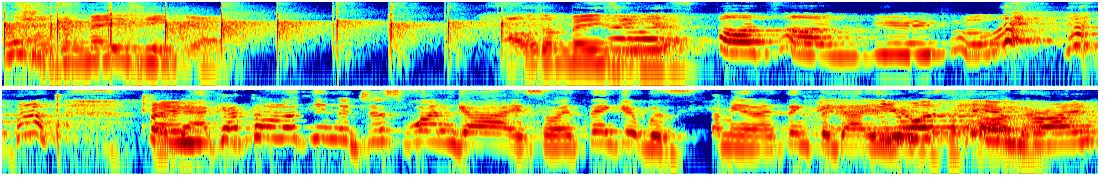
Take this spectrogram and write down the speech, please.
That was amazing. That was amazing. That was spot on, beautiful. Okay, I kept on looking at just one guy, so I think it was. I mean, I think the guy It here was him, right?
